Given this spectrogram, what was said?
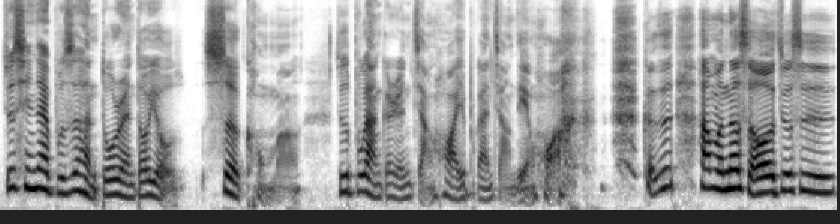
就现在不是很多人都有社恐吗？就是不敢跟人讲话，也不敢讲电话。可是他们那时候就是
